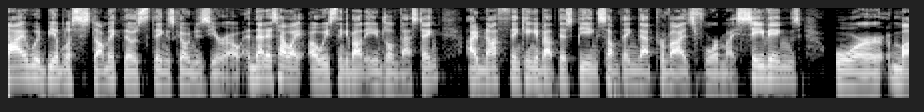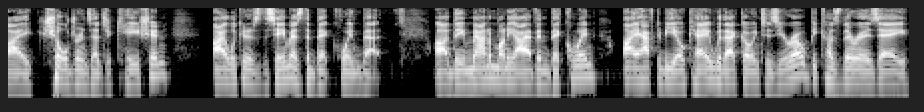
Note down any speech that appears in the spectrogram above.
I would be able to stomach those things going to zero. And that is how I always think about angel investing. I'm not thinking about this being something that provides for my savings or my children's education. I look at it as the same as the Bitcoin bet. Uh, the amount of money I have in Bitcoin, I have to be okay with that going to zero because there is a,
